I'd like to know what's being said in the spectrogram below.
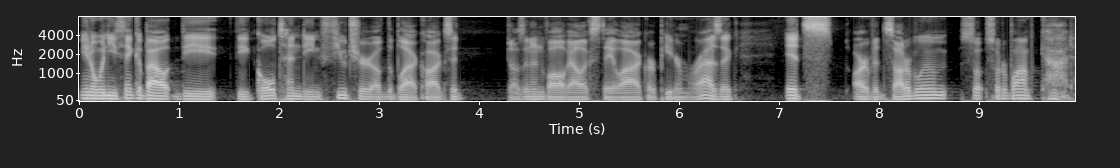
you know, when you think about the the goaltending future of the Blackhawks, it doesn't involve Alex Stalock or Peter Mrazek. It's Arvid Soderblom. So- Soderblom. God,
